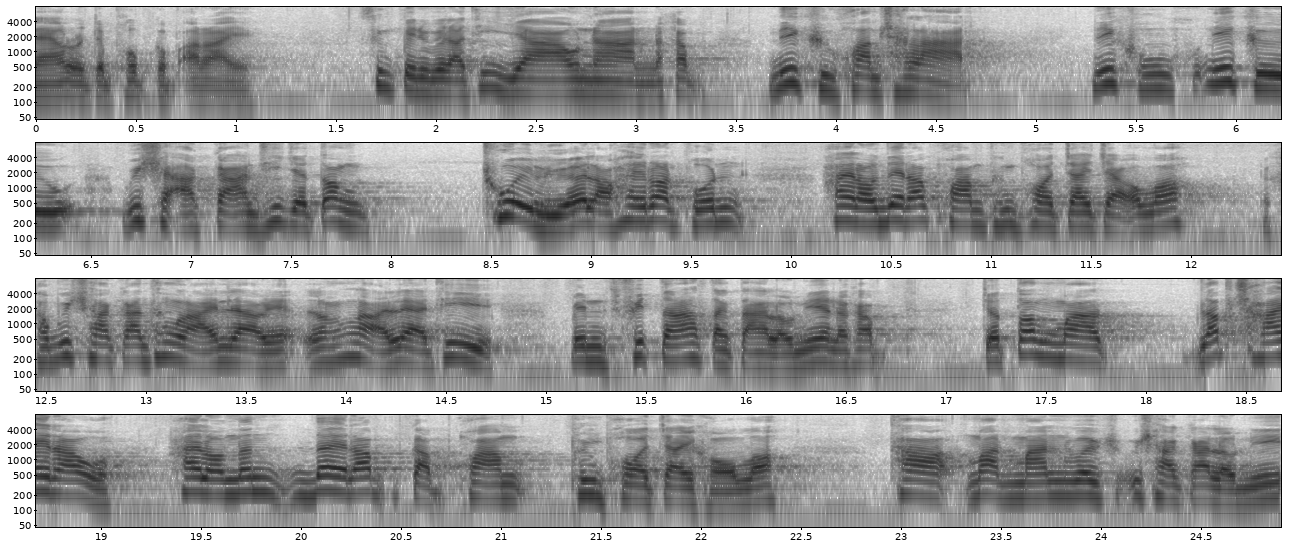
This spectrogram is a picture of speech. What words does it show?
แล้วเราจะพบกับอะไร ซึ่งเป็นเวลาที่ยาวนานนะครับ นี่คือความฉลาด นี่คือนี่คือวิชาการที่จะต้องช่วยเหลือเราให้รอดพ้น ให้เราได้รับความพึงพอใจจากอัลลอฮ์นะครับวิชาการทั้งหลายเหล่านี้ทั้งหลายแหละที่เป็นฟิตนะต่างๆ เหล่านี้นะครับ จะต้องมารับใช้เราให้เรานั้นได้รับกับความพึงพอใจของอัลลอฮ์ถ้ามาดมันวิชาการเหล่านี้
